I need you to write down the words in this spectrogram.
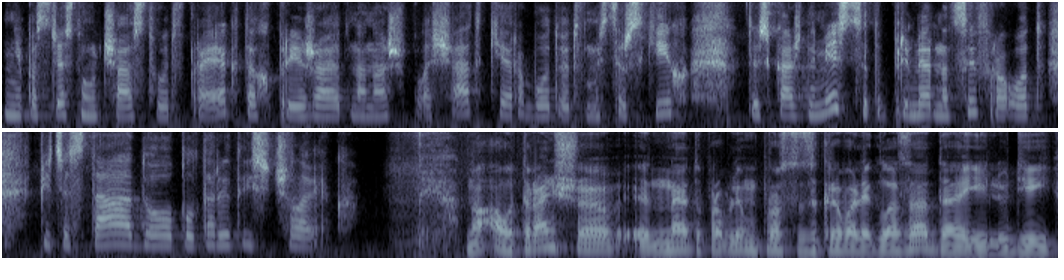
непосредственно участвуют в проектах, приезжают на наши площадки, работают в мастерских. То есть каждый месяц это примерно цифра от 500 до полторы тысячи человек. Ну, а вот раньше э, на эту проблему просто закрывали глаза, да, и людей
